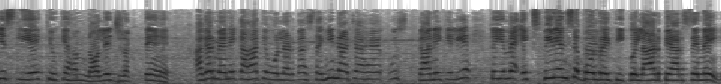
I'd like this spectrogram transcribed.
किस लिए? क्योंकि हम नॉलेज रखते हैं। अगर मैंने कहा कि वो लड़का सही नाचा है उस गाने के लिए तो ये मैं एक्सपीरियंस से बोल रही थी, कोई लाड प्यार से नहीं।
